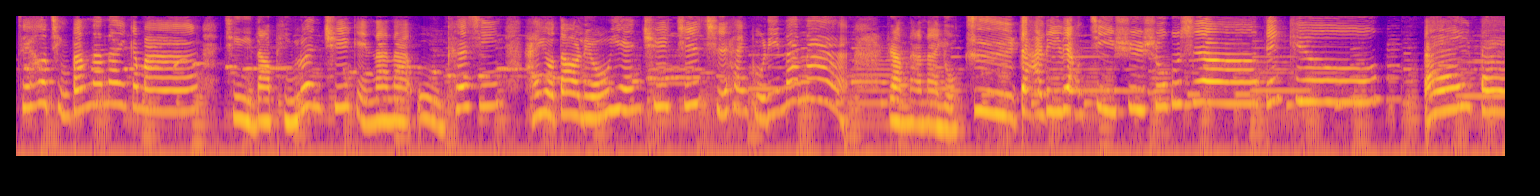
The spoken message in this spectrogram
最后请帮娜娜一个忙请你到评论区给娜娜五颗星还有到留言区支持和鼓励娜娜让娜娜有巨大力量继续说故事哦。Thank you 拜拜。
